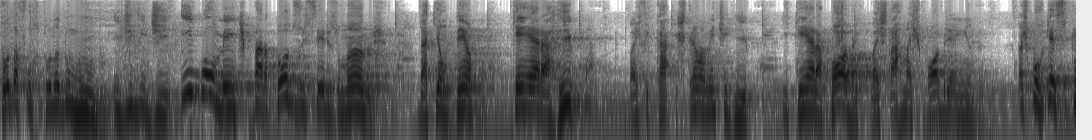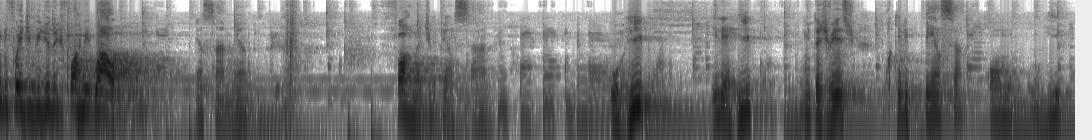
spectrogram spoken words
toda a fortuna do mundo e dividir igualmente para todos os seres humanos, daqui a um tempo, quem era rico vai ficar extremamente rico e quem era pobre vai estar mais pobre ainda. Mas por que se tudo foi dividido de forma igual? Pensamento. Forma de pensar. O rico, ele é rico muitas vezes porque ele pensa como um rico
